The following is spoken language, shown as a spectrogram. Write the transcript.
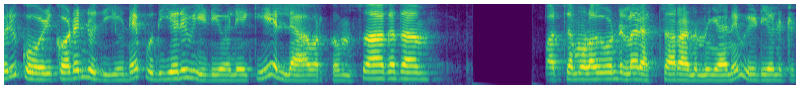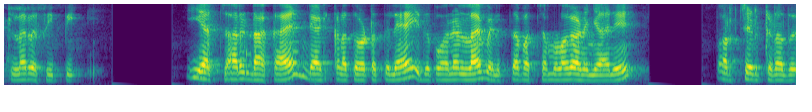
ഒരു കോഴിക്കോടൻ രുചിയുടെ പുതിയൊരു വീഡിയോയിലേക്ക് എല്ലാവർക്കും സ്വാഗതം. പച്ചമുളക് കൊണ്ടുള്ള ഒരു അച്ചാറാണെന്ന് ഞാൻ വീഡിയോയിലിട്ടിട്ടുള്ള റെസിപ്പി. ഈ അച്ചാർ ഉണ്ടാക്കാൻ എന്റെ അടുക്കളത്തോട്ടത്തിലെ ഇതുപോലെയുള്ള വെളുത്ത പച്ചമുളകാണ് ഞാൻ പറിച്ചെടുക്കണത്.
